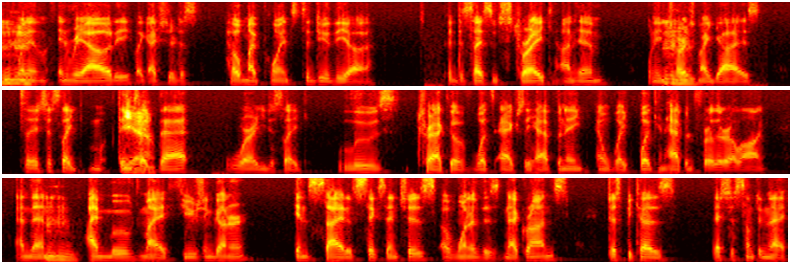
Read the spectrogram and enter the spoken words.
Mm-hmm. When in in reality, like I should have just held my points to do the uh, the decisive strike on him when he charged my guys. So it's just like things Yeah. like that where you just like lose track of what's actually happening and like what can happen further along. And then hmm I moved my fusion gunner inside of six inches of one of his Necrons just because that's just something that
